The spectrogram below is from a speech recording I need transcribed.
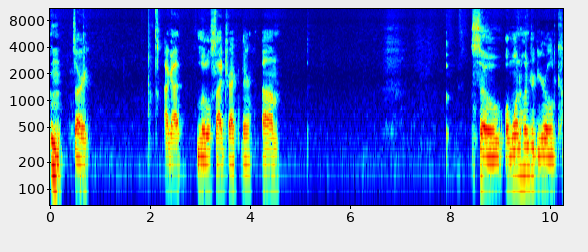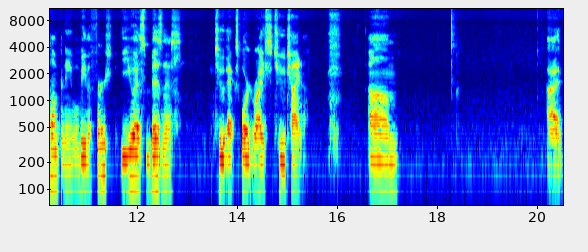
Mm, sorry. I got a little sidetracked there. Um, so, a 100 year old company will be the first U.S. business to export rice to China. Um, I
